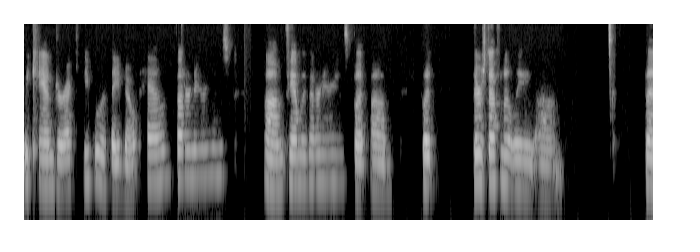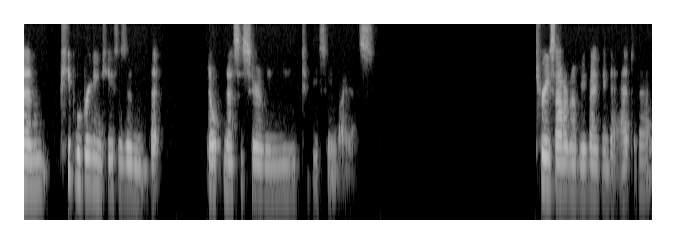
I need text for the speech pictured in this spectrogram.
we can direct people if they don't have veterinarians, um, family veterinarians, but, um, but there's definitely, um, been people bringing cases in that don't necessarily need to be seen by us. Teresa, I don't know if you have anything to add to that.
